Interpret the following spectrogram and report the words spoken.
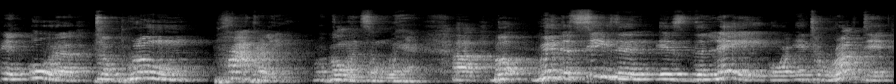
in order to bloom properly. We're going somewhere. Uh, but when the season is delayed or interrupted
